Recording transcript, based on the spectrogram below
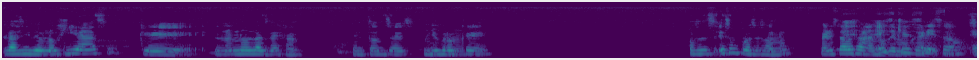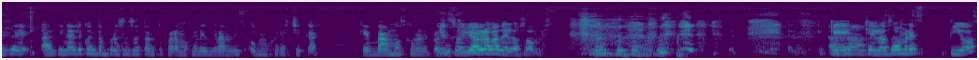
las ideologías que no, no las dejan. Entonces, yo creo que o sea, es, es un proceso, ¿no? Pero estamos Eh, hablando es de es mujeres, ¿no? sí. Ese, al final de cuentas, un proceso tanto para mujeres grandes o mujeres chicas, que vamos como en el proceso. que- Yo hablaba de los hombres. que, que los hombres tíos,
